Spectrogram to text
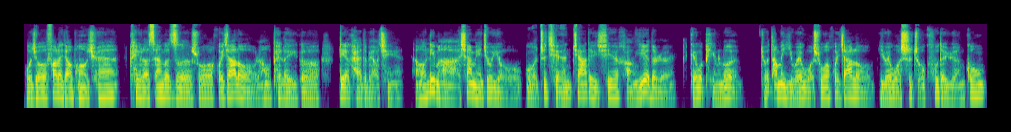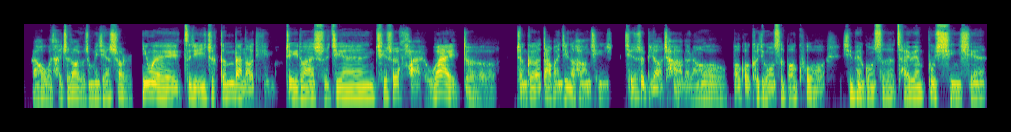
我就发了一条朋友圈，配了三个字说回家喽，然后配了一个裂开的表情，然后立马下面就有我之前加的一些行业的人给我评论，就他们以为我说回家喽，以为我是折库的员工，然后我才知道有这么一件事儿。因为自己一直跟半导体嘛，这一段时间其实海外的。整个大环境的行情其实是比较差的，然后包括科技公司、包括芯片公司裁员不新鲜，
